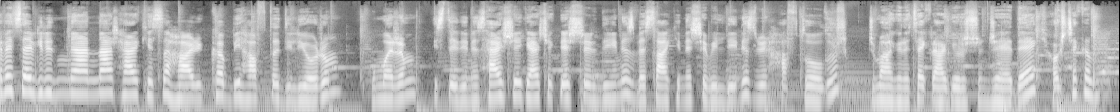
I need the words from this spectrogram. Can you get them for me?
Evet sevgili dinleyenler herkese harika bir hafta diliyorum. Umarım istediğiniz her şeyi gerçekleştirdiğiniz ve sakinleşebildiğiniz bir hafta olur. Cuma günü tekrar görüşünceye dek hoşçakalın.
